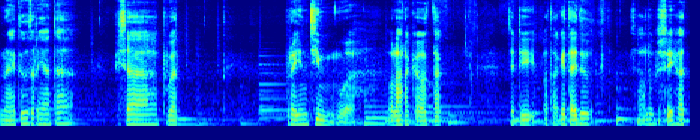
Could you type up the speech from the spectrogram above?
Nah itu ternyata bisa buat brain gym wah olahraga otak. Jadi otak kita itu selalu sehat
